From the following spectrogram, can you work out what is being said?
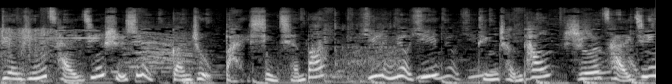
点评财经时讯，关注百姓钱包一零六一，听陈涛说财经。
